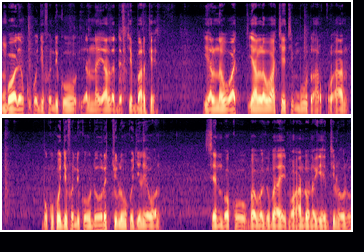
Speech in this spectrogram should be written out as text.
Mboolem ku ko jëfandikoo yal na def ci barke. Yal na wàcc yàlla ci mbuutu alquran bu ku ko jëfandikoo doo rëcculoo ko jëlee woon. Seen mbokk ba bëgg baay moo ak yéen ci loolu.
